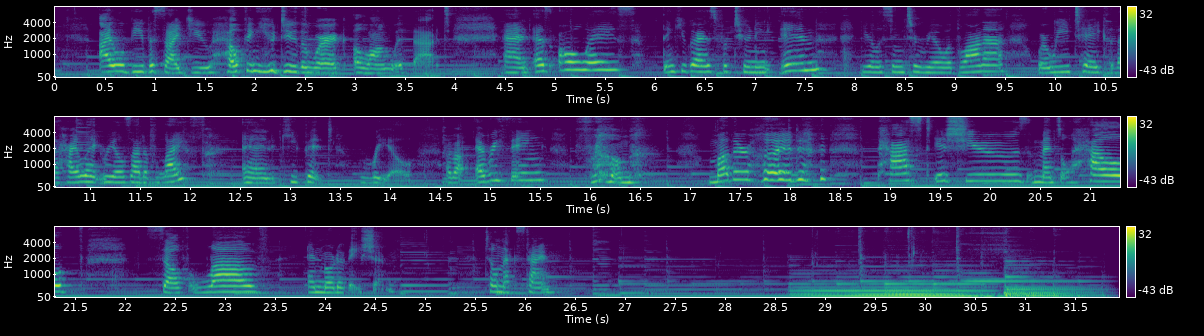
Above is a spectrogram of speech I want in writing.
I will be beside you, helping you do the work along with that. And as always, Thank you guys for tuning in. You're listening to Real with Lana, where we take the highlight reels out of life and keep it real about everything from motherhood, past issues, mental health, self love, and motivation. Till next time.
